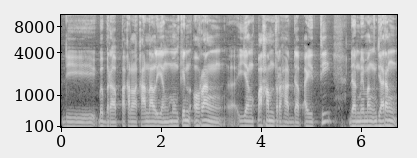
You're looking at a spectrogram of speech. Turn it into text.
di beberapa kanal-kanal yang mungkin orang eh, yang paham terhadap IT dan memang jarang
